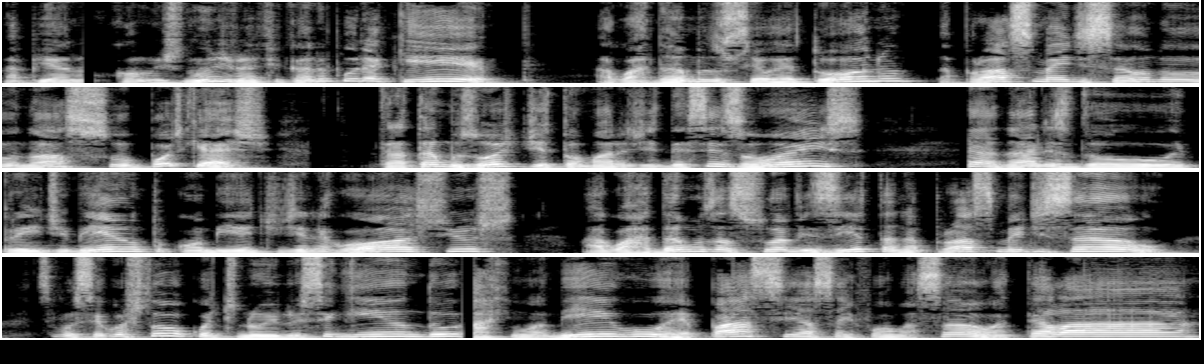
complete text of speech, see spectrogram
Papiano Luiz Nunes vai ficando por aqui. Aguardamos o seu retorno na próxima edição do nosso podcast. Tratamos hoje de tomada de decisões, análise do empreendimento com ambiente de negócios. Aguardamos a sua visita na próxima edição. Se você gostou, continue nos seguindo, marque um amigo, repasse essa informação. Até lá!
